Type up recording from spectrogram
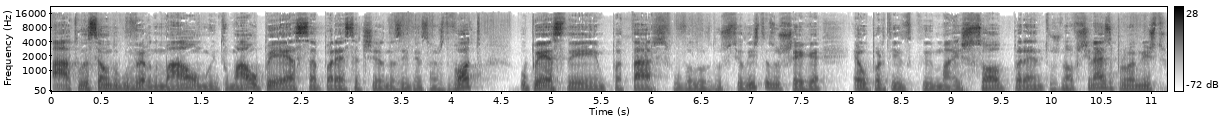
a atuação do governo má ou muito má. O PS aparece a descer nas intenções de voto. O PSD empatar o valor dos socialistas. O Chega é o partido que mais sobe perante os novos sinais. O Primeiro-Ministro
